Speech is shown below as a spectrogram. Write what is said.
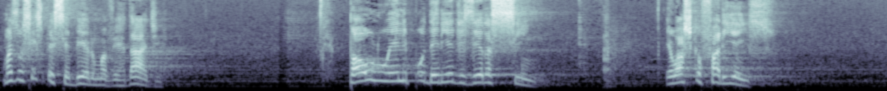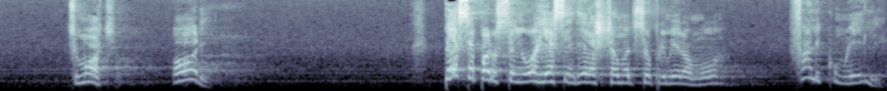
Mas vocês perceberam uma verdade? Paulo ele poderia dizer assim: Eu acho que eu faria isso. Timóteo, ore. Peça para o Senhor reacender a chama do seu primeiro amor. Fale com Ele.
